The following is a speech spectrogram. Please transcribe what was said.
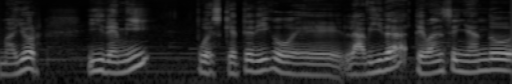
mayor. Y de mí, pues, ¿qué te digo? La vida te va enseñando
